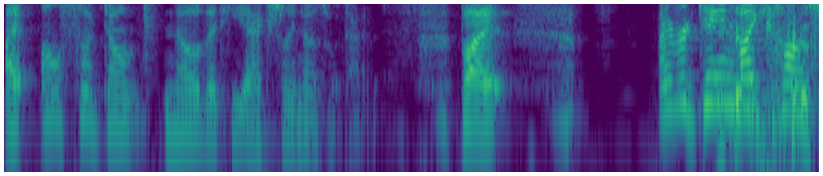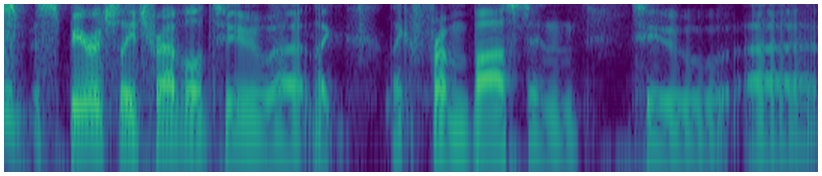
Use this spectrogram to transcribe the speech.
I also don't know that he actually knows what time it is, but I regained my consciousness. you could have conscious. s- spiritually traveled to uh, like like from Boston to uh,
